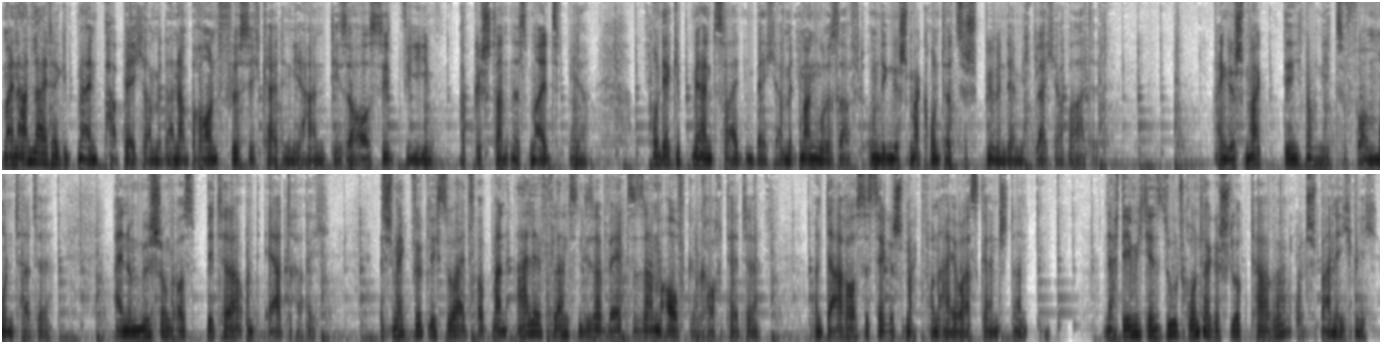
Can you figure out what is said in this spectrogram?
Mein Anleiter gibt mir einen Pappbecher mit einer braunen Flüssigkeit in die Hand, die so aussieht wie abgestandenes Malzbier. Und er gibt mir einen zweiten Becher mit Mangosaft, um den Geschmack runterzuspülen, der mich gleich erwartet. Ein Geschmack, den ich noch nie zuvor im Mund hatte. Eine Mischung aus bitter und erdreich. Es schmeckt wirklich so, als ob man alle Pflanzen dieser Welt zusammen aufgekocht hätte. Und daraus ist der Geschmack von Ayahuasca entstanden. Nachdem ich den Sud runtergeschluckt habe, entspanne ich mich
